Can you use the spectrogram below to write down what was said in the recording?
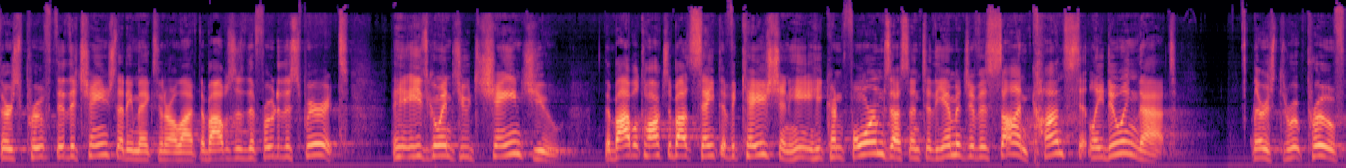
There's proof through the change that He makes in our life. The Bible says the fruit of the Spirit. He's going to change you. The Bible talks about sanctification. He, he conforms us into the image of His Son, constantly doing that. There's through, proof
